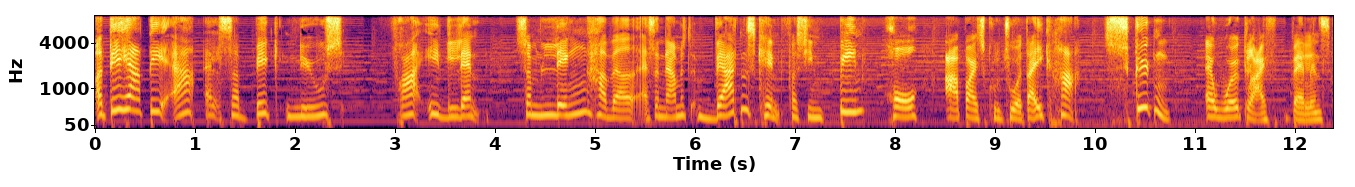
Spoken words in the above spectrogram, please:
Og det her, det er altså big news fra et land, som længe har været altså nærmest verdenskendt for sin benhårde arbejdskultur, der ikke har skyggen af work-life balance.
